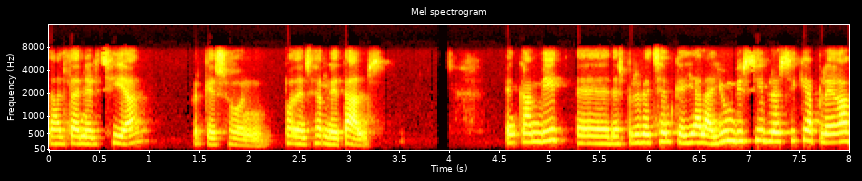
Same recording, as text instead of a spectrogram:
d'alta energia perquè són, poden ser letals. En canvi, eh, després veiem que ja la llum visible sí que aplega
